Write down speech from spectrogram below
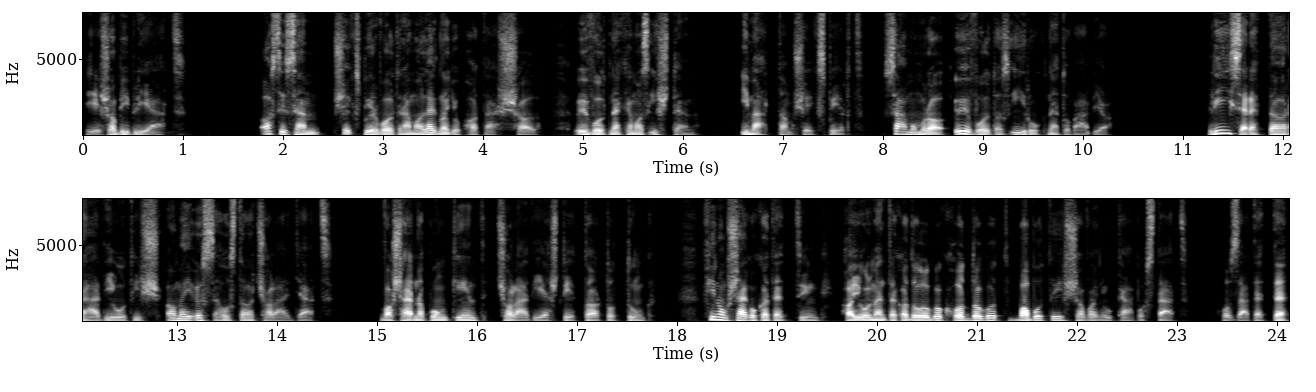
És a Bibliát. Azt hiszem, Shakespeare volt rám a legnagyobb hatással. Ő volt nekem az Isten. Imádtam Shakespeare-t. Számomra ő volt az írók ne továbbja. Lee szerette a rádiót is, amely összehozta a családját. Vasárnaponként családi estét tartottunk. Finomságokat ettünk, ha jól mentek a dolgok, hoddogot, babot és savanyú káposztát. Hozzátette,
